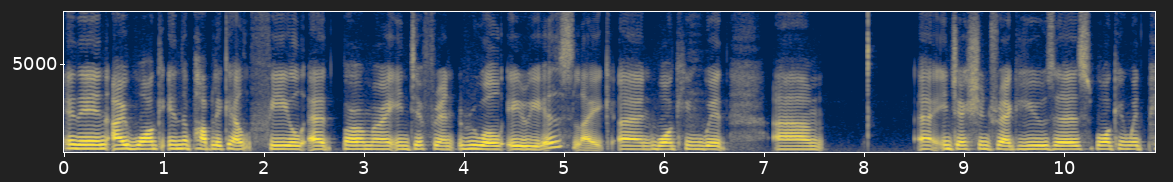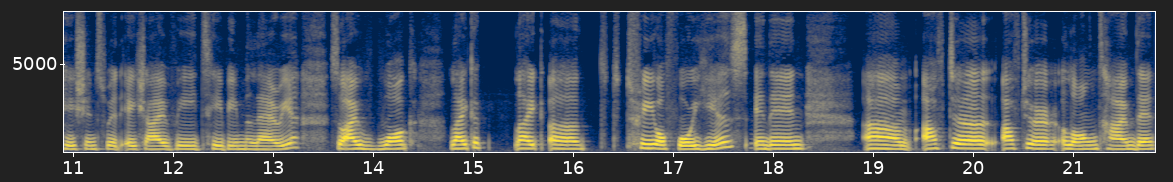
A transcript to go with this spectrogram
And then I work in the public health field at Burma in different rural areas, like and working with um, uh, injection drug users, working with patients with HIV, TB, malaria. So I work like a like uh, three or four years, and then um, after after a long time, then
